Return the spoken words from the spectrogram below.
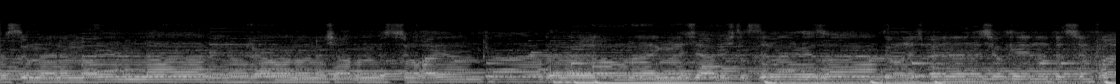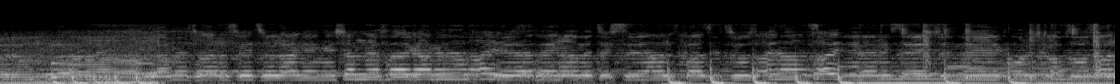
Bist du meine neue Lage? Und ich hab ein bisschen Reue am. Bin alone, eigentlich hab ich das immer gesagt. Und ich bin nicht okay mit bisschen Freude Blau. Damit war das viel zu lang, häng ich an der Vergangenheit. Der Pain, damit ich seh, alles passiert zu seiner Zeit. Denn ich seh ich den Weg und ich glaub, so soll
